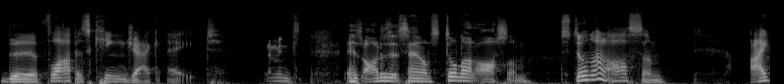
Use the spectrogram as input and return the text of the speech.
The flop is king jack eight. I mean, as odd as it sounds, still not awesome. Still not awesome. I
